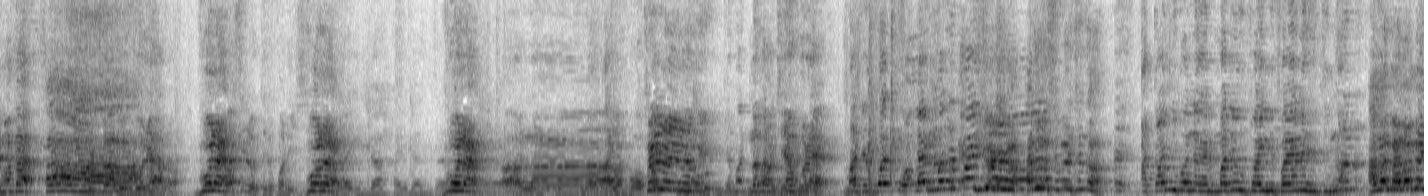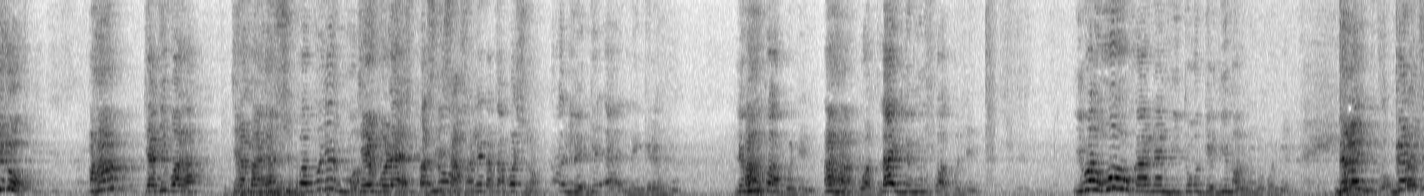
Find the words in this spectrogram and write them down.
mon gars c'est toi le ah volet alors voici le téléphone ici. Voilà voilà. Allah ɲɛna kɛ non non baki wallahi madem ko nangan madem fay ni fayana hitinga. a lamɛn a lamɛn jɔ ahan tu as dit quoi là tu Je entendu suis pas voleur moi. tiens volet parce que Non. ça sonnait dans ta poche non Lengre lengre mo. Lemu ko agolen. Aha. Wallahi lemu ko agolen. Iwa ho ho karna ni to geli ma no ko nyɛ. Garanti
